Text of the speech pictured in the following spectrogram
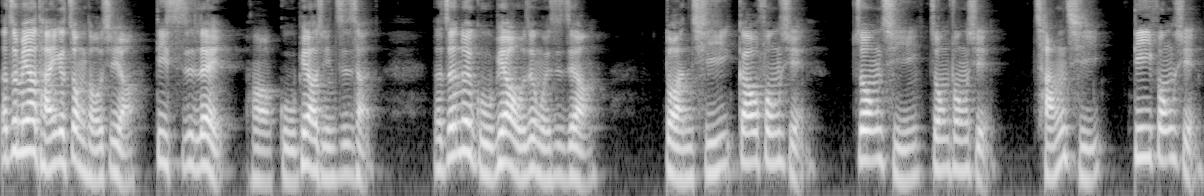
那这边要谈一个重头戏啊，第四类好股票型资产。那针对股票，我认为是这样：短期高风险，中期中风险，长期低风险。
